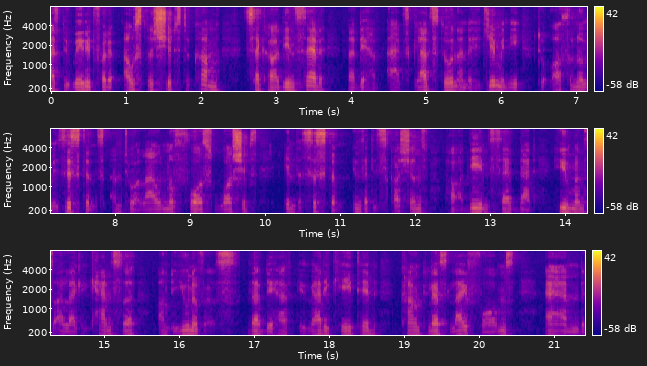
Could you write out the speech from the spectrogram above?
As they waited for the ouster ships to come, Sek Hardin said that they have asked Gladstone and the hegemony to offer no resistance and to allow no force warships in the system. In the discussions, Hardin said that humans are like a cancer on the universe, that they have eradicated countless life forms and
